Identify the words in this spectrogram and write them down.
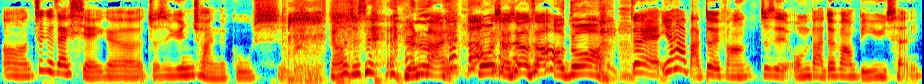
嗯，这个在写一个就是晕船的故事，然后就是 原来跟我想象的差好多啊！对，因为他把对方就是我们把对方比喻成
